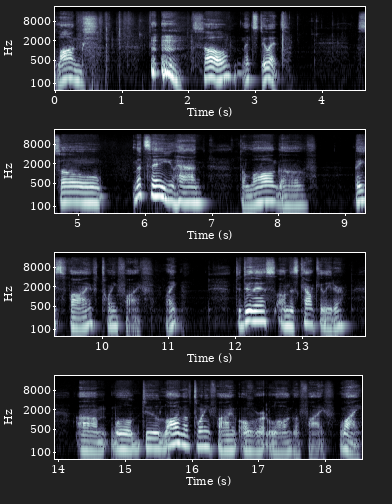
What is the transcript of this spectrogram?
logs. so let's do it. So let's say you had the log of base 5, 25, right? To do this on this calculator, um, we'll do log of 25 over log of 5. Why?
